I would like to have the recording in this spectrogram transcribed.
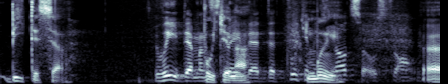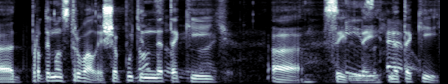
бійтеся. Путіна. Ми Продемонстрували, що Путін не такий сильний, не такий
